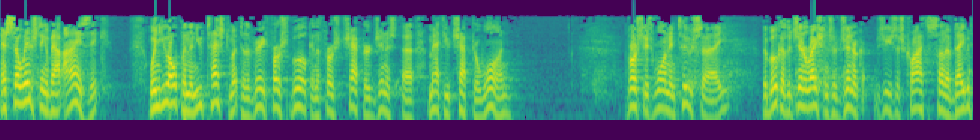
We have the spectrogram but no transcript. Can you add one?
And so interesting about Isaac, When you open the New Testament to the very first book in the first chapter, Genesis, uh, Matthew chapter 1, verses 1 and 2 say, the book of the generations of Jesus Christ, the son of David,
